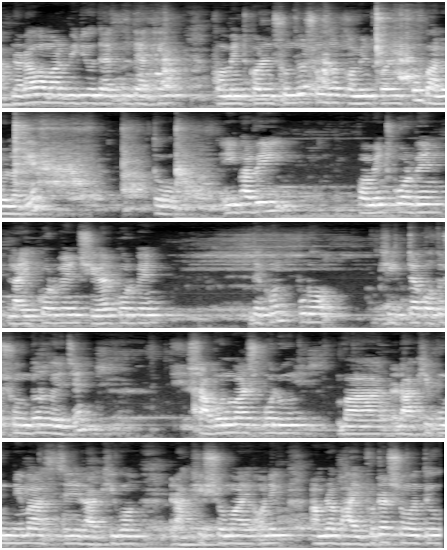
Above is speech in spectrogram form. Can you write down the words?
আপনারাও আমার ভিডিও দেখ- দেখেন। কমেন্ট করেন, সুন্দর সুন্দর কমেন্ট করেন, খুব ভালো লাগে। তো এইভাবেই কমেন্ট করবেন লাইক করবেন শেয়ার করবেন। দেখুন পুরো ক্ষীরটা কত সুন্দর হয়েছে। শ্রাবণ মাস বলুন বা রাখি পূর্ণিমা আসছে, রাখি রাখির সময় অনেক আমরা ভাইফোঁটার সময়তেও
